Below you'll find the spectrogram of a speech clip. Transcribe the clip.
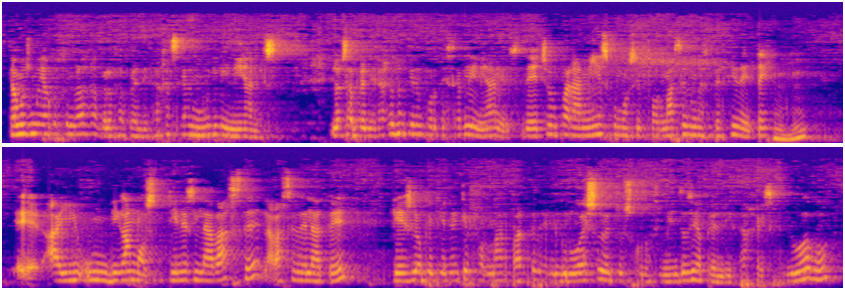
Estamos muy acostumbrados a que los aprendizajes sean muy lineales. Los aprendizajes no tienen por qué ser lineales. De hecho, para mí es como si formasen una especie de T. Eh, hay un, digamos, tienes la base, la base de la T, que es lo que tiene que formar parte del grueso de tus conocimientos y aprendizajes. Luego,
